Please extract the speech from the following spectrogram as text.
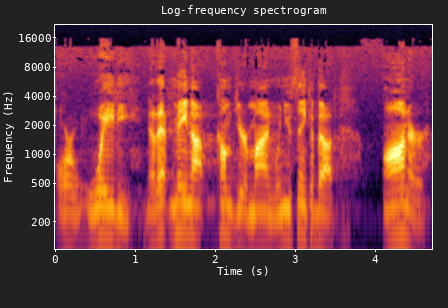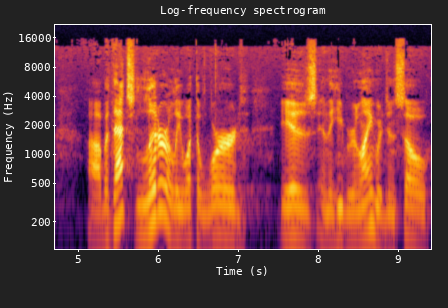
or weighty. Now, that may not come to your mind when you think about honor, uh, but that's literally what the word is in the Hebrew language. And so,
